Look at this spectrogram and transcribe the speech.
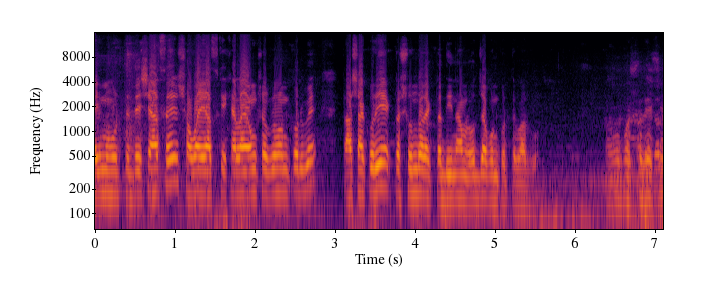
এই মুহূর্তে দেশে আছে, সবাই আজকে খেলায় অংশগ্রহণ করবে। আশা করি একটা সুন্দর একটা দিন আমরা উদযাপন করতে পারব। দেশে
